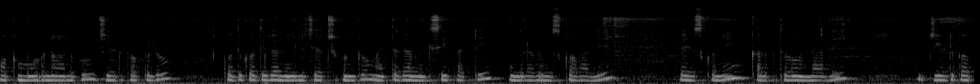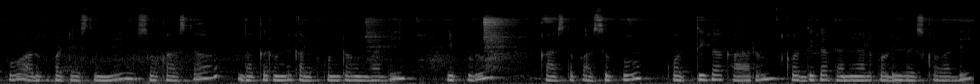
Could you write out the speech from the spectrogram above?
ఒక మూడు నాలుగు జీడిపప్పులు కొద్ది కొద్దిగా నీళ్ళు చేర్చుకుంటూ మెత్తగా మిక్సీ పట్టి ఇందులో వేసుకోవాలి. వేసుకొని కలుపుతూ ఉండాలి. జీడిపప్పు అడుగు పట్టేస్తుంది. సో కాస్త దగ్గరుండి కలుపుకుంటూ ఉండాలి. ఇప్పుడు కాస్త పసుపు కొద్దిగా కారం కొద్దిగా ధనియాల పొడి వేసుకోవాలి.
